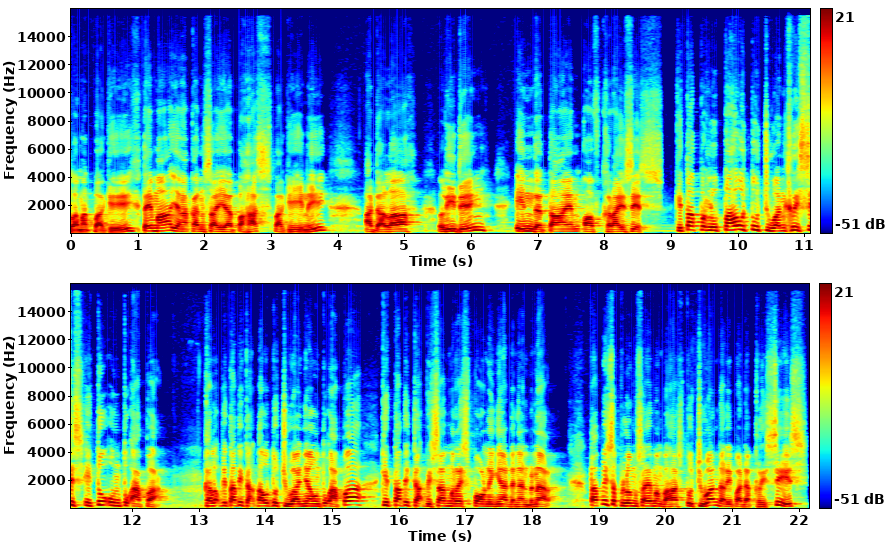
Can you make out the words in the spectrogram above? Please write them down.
Selamat pagi. Tema yang akan saya bahas pagi ini adalah leading in the time of crisis. Kita perlu tahu tujuan krisis itu untuk apa. Kalau kita tidak tahu tujuannya untuk apa, kita tidak bisa meresponinya dengan benar. Tapi sebelum saya membahas tujuan daripada krisis,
